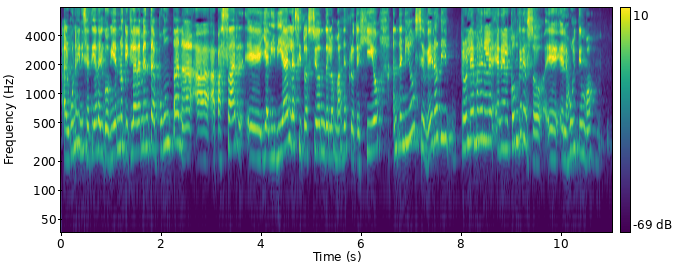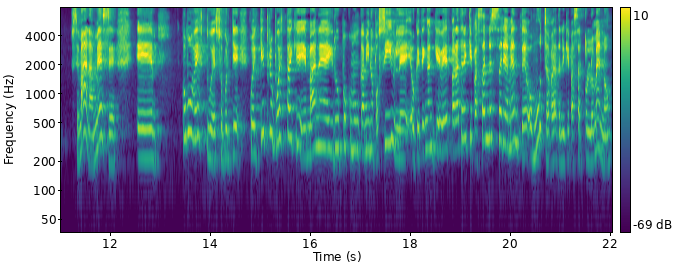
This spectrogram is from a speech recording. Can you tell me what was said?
algunas iniciativas del gobierno que claramente apuntan a, a, pasar eh, y aliviar la situación de los más desprotegidos, han tenido severos problemas en el, en el Congreso eh, en los últimos semanas, meses. Eh, ¿Cómo ves tú eso? Porque cualquier propuesta que emane de grupos como un camino posible o que tengan que ver, para tener que pasar necesariamente, o muchas van a tener que pasar por lo menos,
